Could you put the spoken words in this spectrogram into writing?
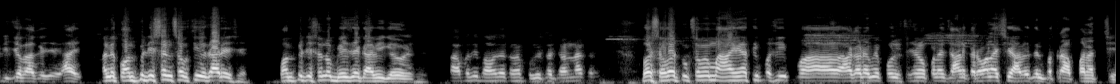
ડીજે વાગે છે. હા અને કોમ્પિટિશન સૌથી વધારે છે. કોમ્પિટિશનનો બેઝેક આવી ગયો છે. આ બધી બાબતે તમે પોલીસને જાણ ના કરી? બસ હવે ટૂંક સમયમાં અહીંયાથી પછી આગળ અમે પોલીસ સ્ટેશન પર જાણ કરવાના છીએ આવેદન પત્ર આપવાના જ છે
